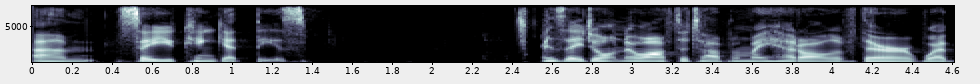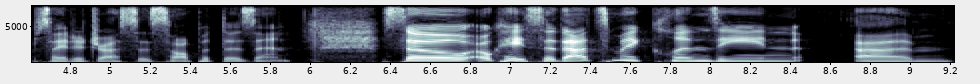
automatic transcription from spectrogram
um, so you can get these is I don't know off the top of my head all of their website addresses, so I'll put those in. So, okay, so that's my cleansing um,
